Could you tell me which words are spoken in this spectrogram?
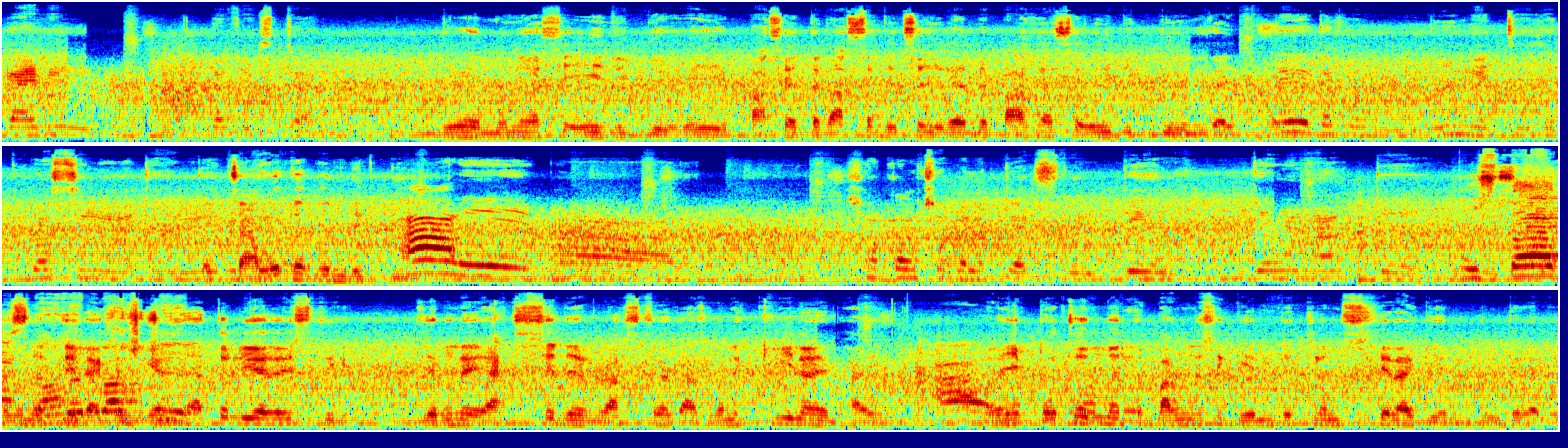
ড্রাইভিং গ্রাফিক্সটা দূরে মনে আছে এই দিক দিয়ে এই পাশে একটা রাস্তা দেখছে যেটা একটা বাস আছে ওই দিক দিয়ে উনি যাইছে? তো যাব তো কোন দিক দিয়ে? সকাল সকাল একটা যেমন উস্তাদ মনে মানে অ্যাক্সিডেন্ট রাস্তার কাজ মানে কি নাই ভাই? আমি প্রথম বাংলাদেশে গেম দেখলাম সেরা গেম বলতে গেলে।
